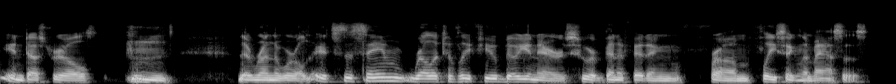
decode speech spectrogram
industrial that run the world. It's the same relatively few billionaires who are benefiting from fleecing the masses.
